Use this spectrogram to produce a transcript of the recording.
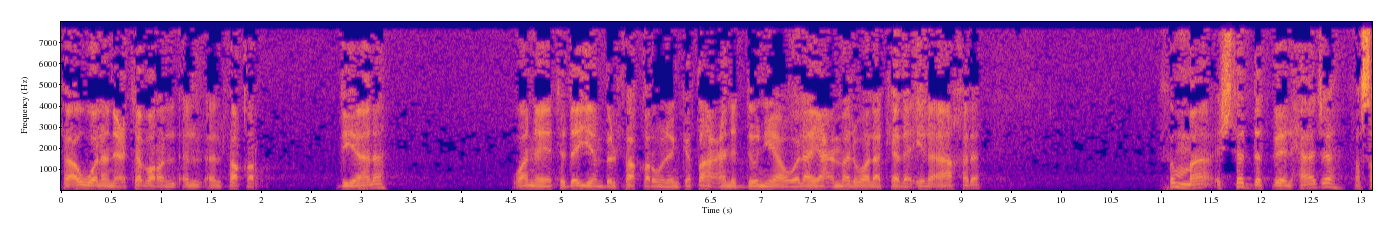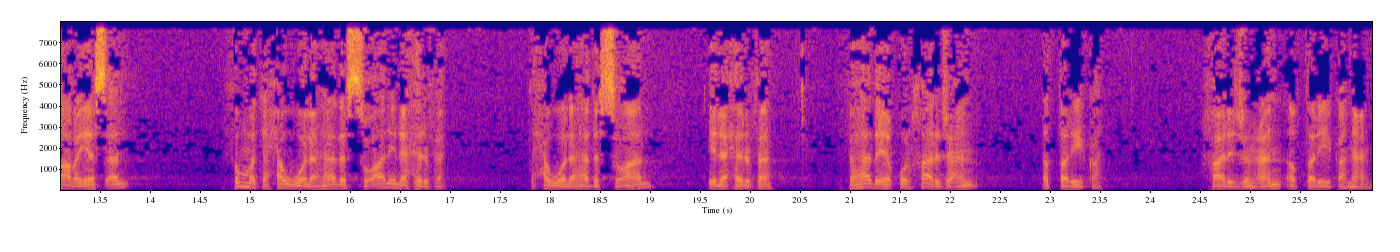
فأولا اعتبر الفقر ديانة وأن يتدين بالفقر والانقطاع عن الدنيا ولا يعمل ولا كذا إلى آخره. ثم اشتدت به الحاجة فصار يسأل ثم تحول هذا السؤال إلى حرفة. تحول هذا السؤال إلى حرفة. فهذا يقول خارج عن الطريقة. خارج عن الطريقة نعم.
